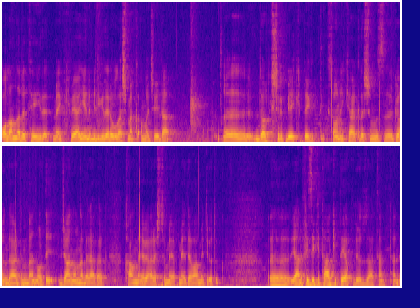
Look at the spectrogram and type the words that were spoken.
olanları teyit etmek veya yeni bilgilere ulaşmak amacıyla dört kişilik bir ekiple gittik. Sonra iki arkadaşımızı gönderdim ben. Orada Canan'la beraber kalmaya ve araştırma yapmaya devam ediyorduk. Yani fiziki takip de yapılıyordu zaten. Hani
